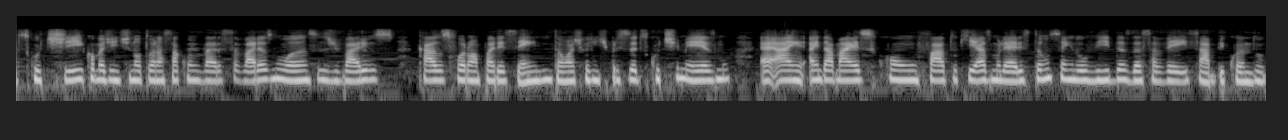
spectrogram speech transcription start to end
discutir, como a gente notou nessa conversa, várias nuances de vários casos foram aparecendo, então acho que a gente precisa discutir mesmo, é, ainda mais com o fato que as mulheres estão sendo ouvidas dessa vez, sabe? Quando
